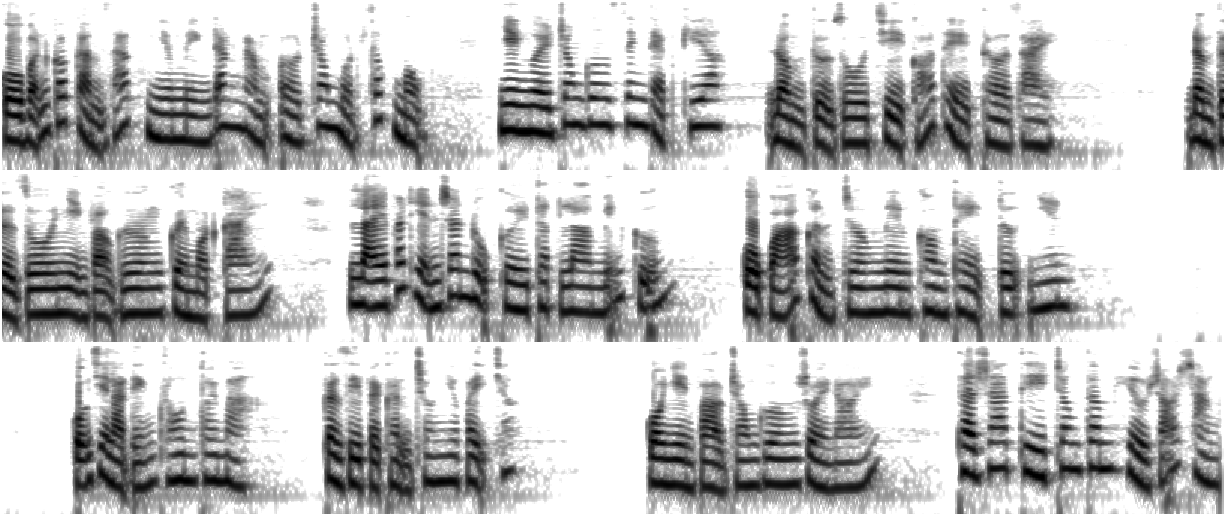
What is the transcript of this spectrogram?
cô vẫn có cảm giác như mình đang nằm ở trong một giấc mộng, nhìn người trong gương xinh đẹp kia, đồng tử du chỉ có thể thở dài. Đồng tử du nhìn vào gương cười một cái, lại phát hiện ra nụ cười thật là miễn cưỡng. Cô quá cẩn trương nên không thể tự nhiên. Cũng chỉ là đính hôn thôi mà, cần gì phải khẩn trương như vậy chứ? Cô nhìn vào trong gương rồi nói, thật ra thì trong tâm hiểu rõ rằng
